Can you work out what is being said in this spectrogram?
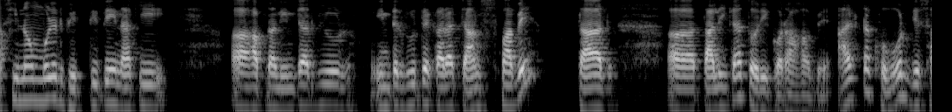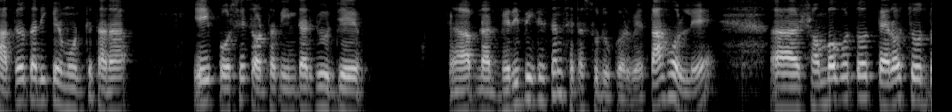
আশি নম্বরের ভিত্তিতেই নাকি আপনার ইন্টারভিউর ইন্টারভিউতে কারা চান্স পাবে, তার তালিকা তৈরি করা হবে। আরেকটা খবর যে সতেরো তারিখের মধ্যে তারা এই প্রসেস অর্থাৎ ইন্টারভিউর যে, আপনার ভেরিফিকেশান সেটা শুরু করবে। তাহলে সম্ভবত তেরো, চোদ্দ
